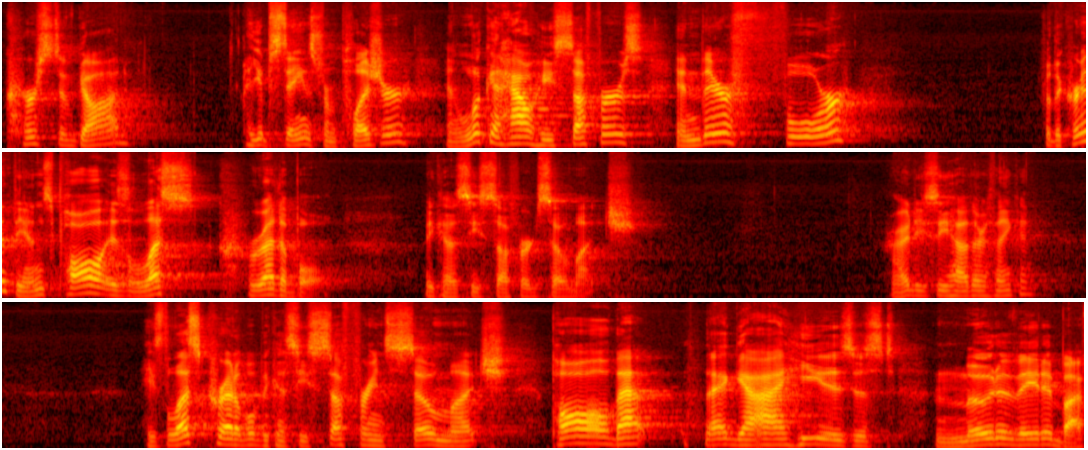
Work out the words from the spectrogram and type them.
cursed of God. He abstains from pleasure, and look at how he suffers. And therefore, for the Corinthians, Paul is less credible because he suffered so much. Right? Do you see how they're thinking? He's less credible because he's suffering so much. Paul, that, that guy, he is just motivated by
